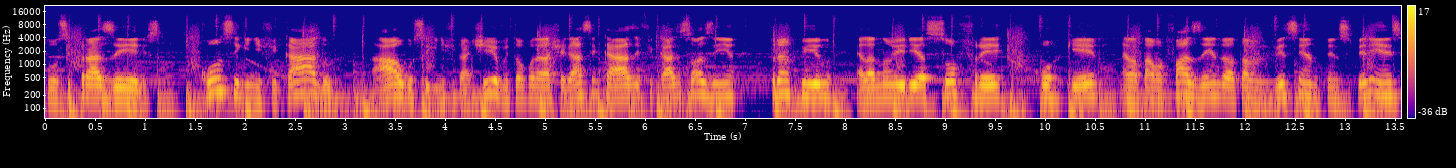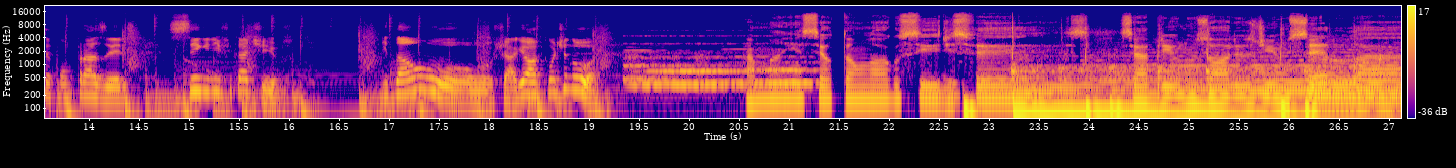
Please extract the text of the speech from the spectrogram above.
fosse prazeres com significado, algo significativo, então quando ela chegasse em casa e ficasse sozinha, tranquilo, ela não iria sofrer porque ela estava fazendo, ela estava vivenciando, tendo experiência com prazeres significativos. Então o Shag continua. Amanheceu tão logo se desfez, se abriu nos olhos de um celular,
